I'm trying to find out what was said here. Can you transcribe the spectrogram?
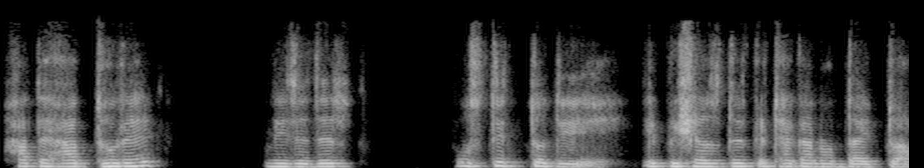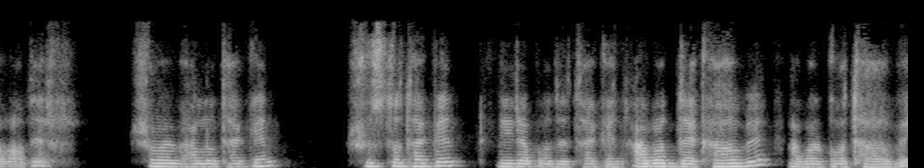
হাতে হাত ধরে নিজেদের অস্তিত্ব দিয়ে এই পিসাজদেরকে ঠেকানোর দায়িত্ব আমাদের। সবাই ভালো থাকেন সুস্থ থাকেন নিরাপদে থাকেন। আবার দেখা হবে আবার কথা হবে।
